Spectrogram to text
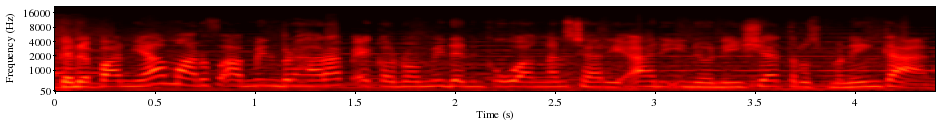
Ke depannya, Maruf Amin berharap ekonomi dan keuangan syariah di Indonesia terus meningkat.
